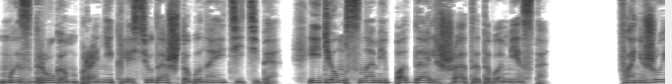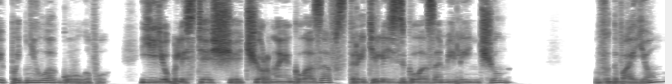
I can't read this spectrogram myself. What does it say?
Мы с другом проникли сюда, чтобы найти тебя. Идем с нами подальше от этого места». Фаньжуй подняла голову. Ее блестящие черные глаза встретились с глазами Линчун. Вдвоем?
